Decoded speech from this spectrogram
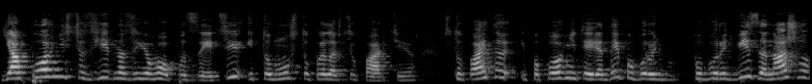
Я повністю згідна з його позицією і тому вступила в цю партію. Вступайте і поповнюйте ряди по боротьбі, по боротьбі за нашу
